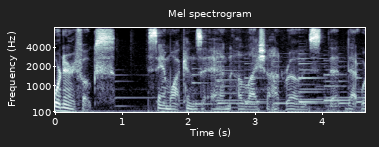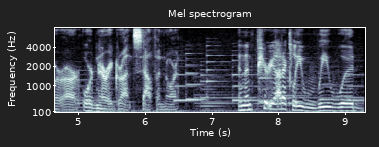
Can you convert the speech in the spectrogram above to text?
ordinary folks. Sam Watkins and Elisha Hunt Rhodes, that, that were our ordinary grunts, south and north. And then periodically we would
